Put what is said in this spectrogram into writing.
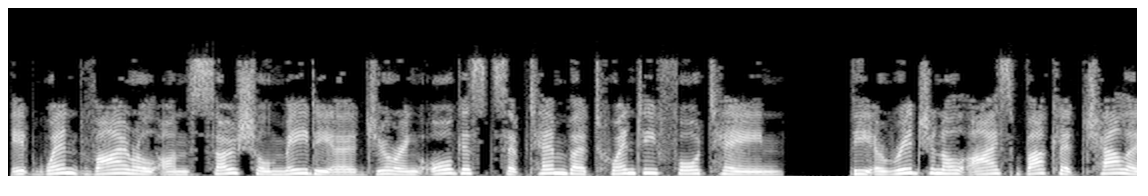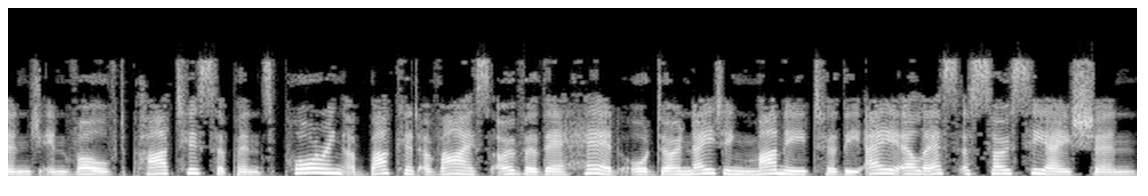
It went viral on social media during August–September 2014. The original Ice Bucket Challenge involved participants pouring a bucket of ice over their head or donating money to the ALS Association.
